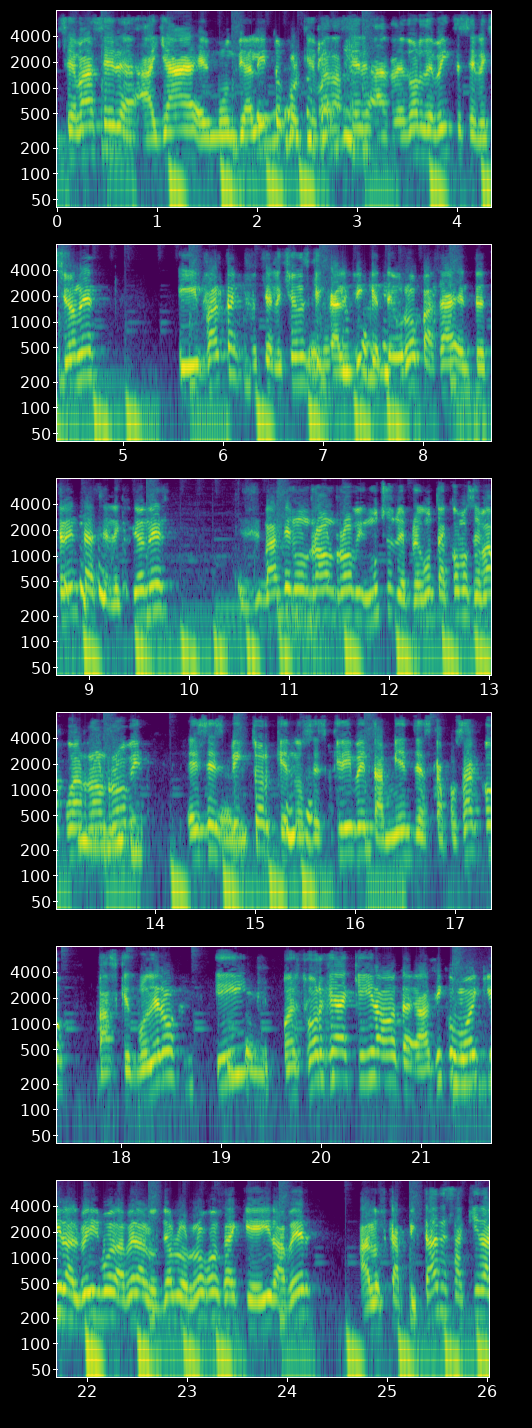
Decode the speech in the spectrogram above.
se va a hacer allá el mundialito porque van a ser alrededor de 20 selecciones y faltan selecciones que califiquen de Europa, entre 30 selecciones va a ser un round robin. Muchos me preguntan cómo se va a jugar round robin. Ese es Víctor que nos escribe también de Azcapotzalco, basquetbolero. Y pues Jorge, hay que ir a otra, así como hay que ir al béisbol a ver a los Diablos Rojos, hay que ir a ver a los capitanes aquí en la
